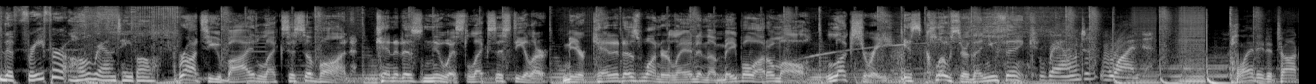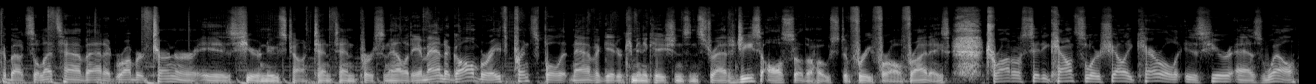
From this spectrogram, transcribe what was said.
The Free for All Roundtable. Brought to you by Lexus Avon, Canada's newest Lexus dealer, near Canada's Wonderland in the Maple Auto Mall. Luxury is closer than you think. Round one. Plenty to talk about, so let's have at it. Robert Turner is here, News Talk 1010 personality. Amanda Galbraith, principal at Navigator Communications and Strategies, also the host of Free for All Fridays. Toronto City Councillor Shelley Carroll is here as well.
